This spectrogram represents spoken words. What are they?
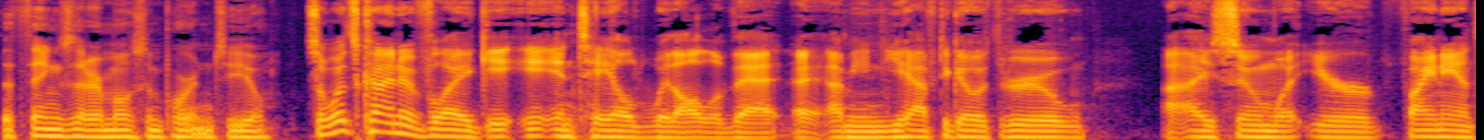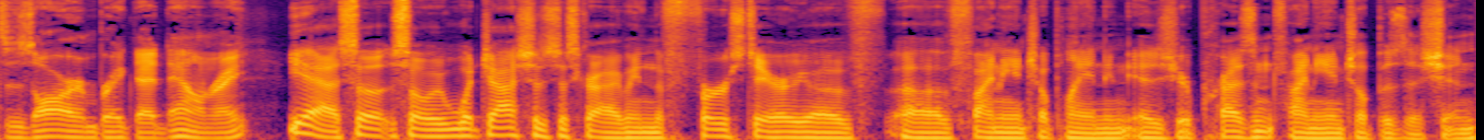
the things that are most important to you. so what's kind of like entailed with all of that? I mean, you have to go through. I assume what your finances are and break that down, right? Yeah, so so what Josh is describing, the first area of, of financial planning is your present financial position,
